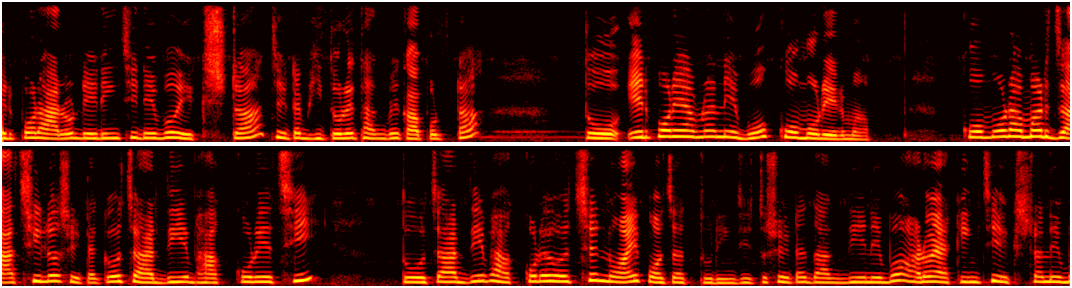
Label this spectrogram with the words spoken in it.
এরপর আরও দেড় ইঞ্চি নেব এক্সট্রা যেটা ভিতরে থাকবে কাপড়টা। তো এরপরে আমরা নেব কোমরের মাপ। কোমর আমার যা ছিল সেটাকেও চার দিয়ে ভাগ করেছি। তো চার দিয়ে ভাগ করে হচ্ছে নয় পঁচাত্তর ইঞ্চি। তো সেটা দাগ দিয়ে নেব, আরও এক ইঞ্চি এক্সট্রা নেব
